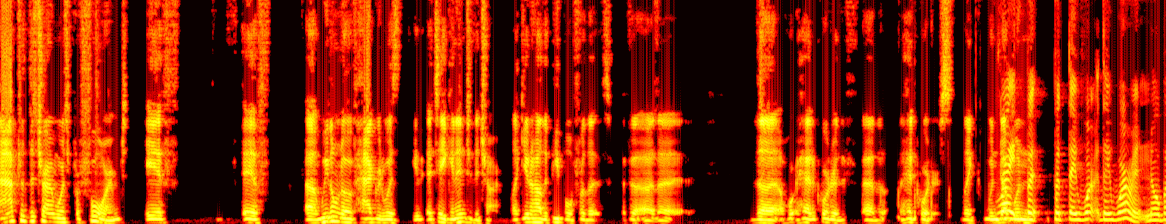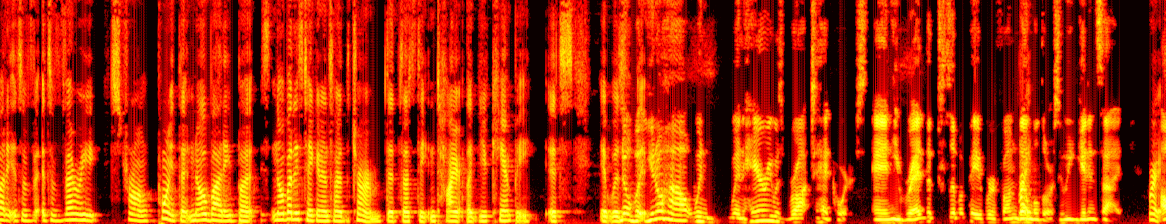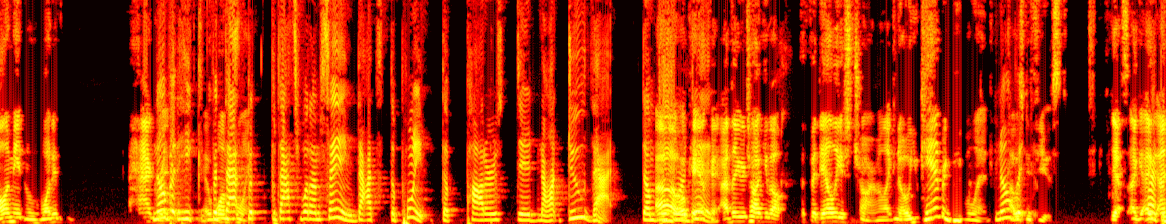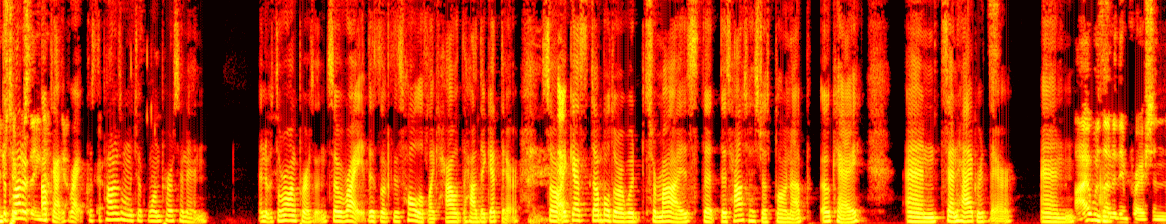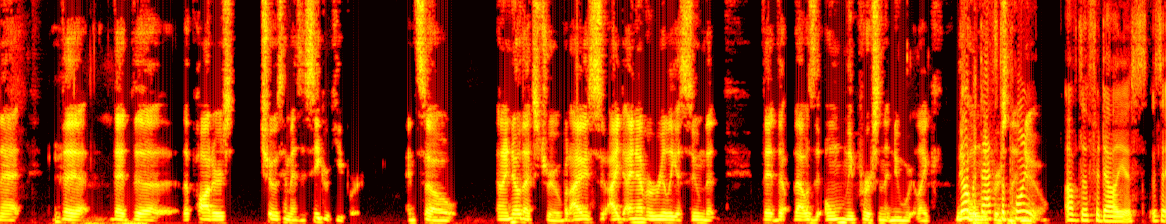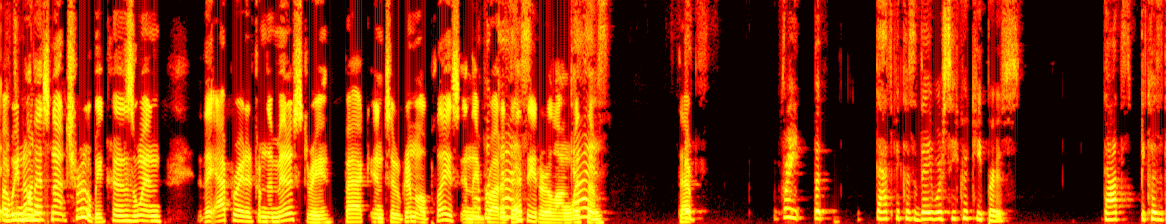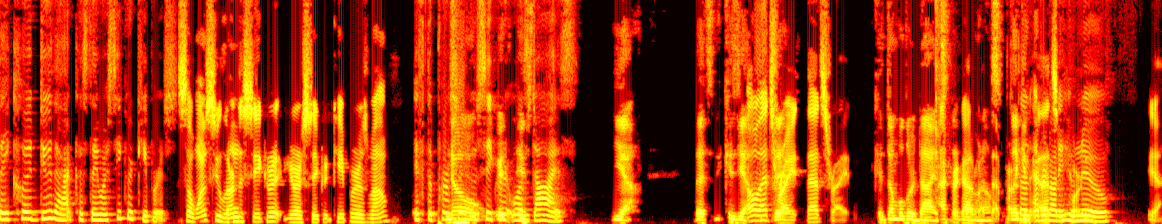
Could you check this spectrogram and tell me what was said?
after the charm was performed, if if uh, we don't know if Hagrid was uh, taken into the charm, like you know how the people for the uh, the the ho- headquarter uh, the headquarters, like when right, when but but they were they weren't. Nobody. It's a it's a very strong point that nobody but nobody's taken inside the charm. That that's the entire like you can't be. It's it was no, but you know how when when Harry was brought to headquarters and he read the slip of paper from Right. Dumbledore so he could get inside. right. All I mean was, what if Hagrid? No, but he, but one that, point- but but that's what I'm saying. That's the point. The Potters did not do that. Dumbledore Oh, okay, did. okay. I thought you were talking about the Fidelius charm. I'm like, no, you can bring people in. No, I was confused. Yes, I, right, I but the understand Potter, saying. okay, Yeah. right, because the Potters only took one person in, and it was the wrong person. So right, there's like this whole of like how how they get there. So I guess Dumbledore would surmise that this house has just blown up. Okay, and send Hagrid there. And I was under the impression that the that the the Potters chose him as a secret keeper, and so, and I know that's true, but I assu- I, I never really assumed that that that, that was the only person that knew where like the No, but only that's the person that point. of the Fidelius is that but it's we know one, that's not true because when they apparated from the Ministry back into Grimmauld Place and they No, but brought a Death Eater along with them, that right, but that's because they were secret keepers. That's because they could do that because they were secret keepers. so once you learn the secret, you're a secret keeper as well. If the person No, whose secret it- it was dies, Yeah, that's because yeah. oh, that's right. That's right. Because Dumbledore dies. I so forgot about else- that part. Like, then that's everybody who important. knew. Yeah.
